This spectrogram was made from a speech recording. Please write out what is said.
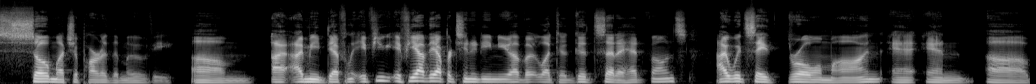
so much a part of the movie. Um, I, I mean, definitely if you if you have the opportunity and you have a, like a good set of headphones, I would say throw them on and, and uh,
